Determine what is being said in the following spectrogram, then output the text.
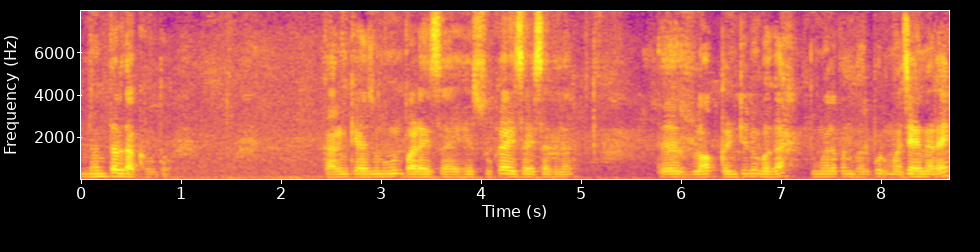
नंतर दाखवतो. कारण की अजून ऊन पाडायचं आहे हे सुकायचं आहे सगळं. तर व्लॉग कंटिन्यू बघा. तुम्हाला पण भरपूर मजा येणार आहे.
